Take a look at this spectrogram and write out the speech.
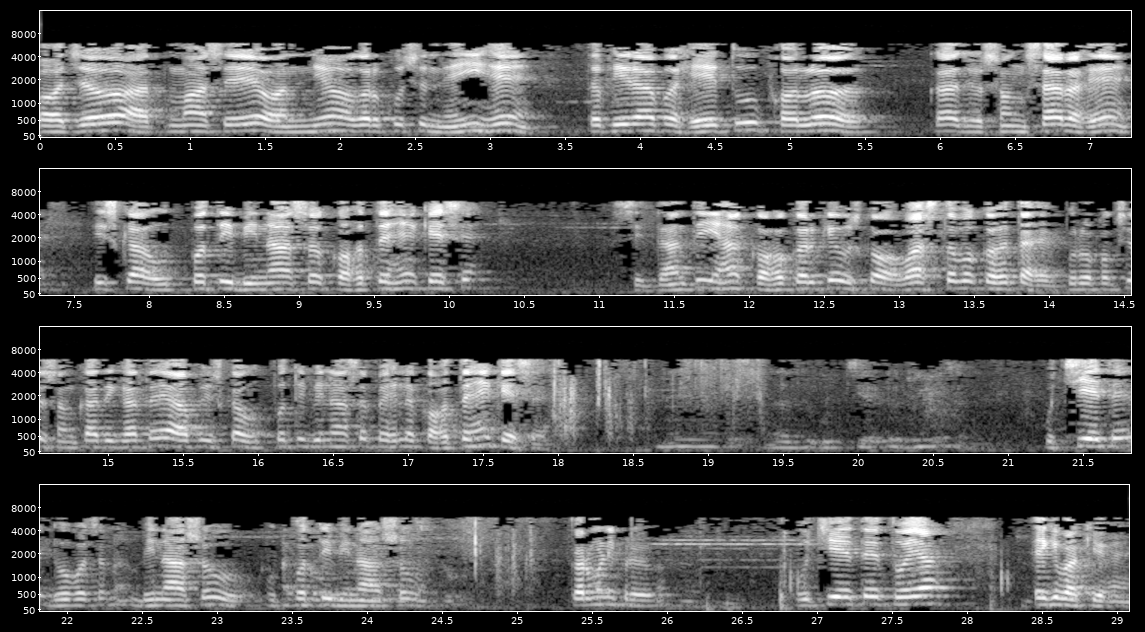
अज आत्मा से अन्य अगर कुछ नहीं है तो फिर आप हेतु फल का जो संसार है, इसका उत्पत्ति विनाश कहते हैं कैसे? सिद्धांति यहाँ कह करके उसको अवास्तव कहता है। पूर्व पक्ष शंका दिखाते है, आप इसका उत्पत्ति विनाश पहले कहते हैं कैसे? उच्चेते दो वचन विनाशो, उत्पत्ति विनाशो। कर्मणि प्रयोग। उच्चेते तो या एक वाक्य है,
